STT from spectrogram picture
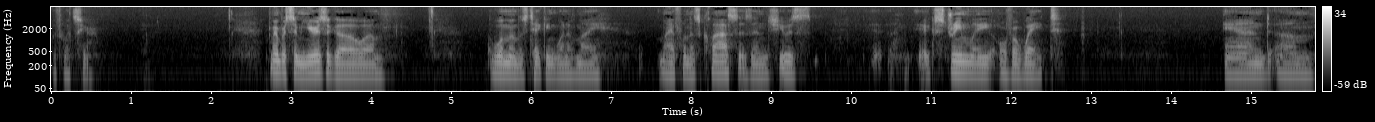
with what's here remember some years ago, um, a woman was taking one of my mindfulness classes, and she was extremely overweight. And um,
